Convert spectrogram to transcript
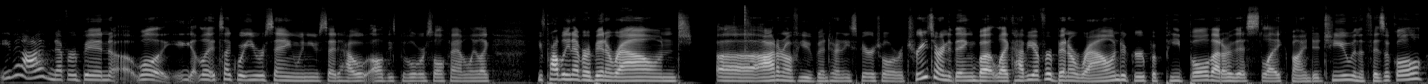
even i've never been uh, well it's like what you were saying when you said how all these people were soul family like you've probably never been around uh, I don't know if you've been to any spiritual retreats or anything, but like, have you ever been around a group of people that are this like minded to you in the physical?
